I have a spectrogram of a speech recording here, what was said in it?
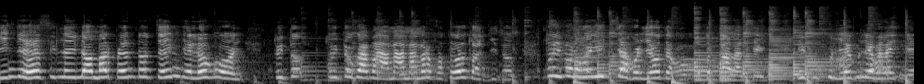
দিন যে হেছিল আমার প্যান্টও চেইন গেল কই? তুই তো তুই তো গাবা আমার কত লাগিছস তুই মনে হয় ইচ্ছা করিয়াও দেখো কত পাল আছে এই কুলিয়া কুলিয়া ভালাইছে।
